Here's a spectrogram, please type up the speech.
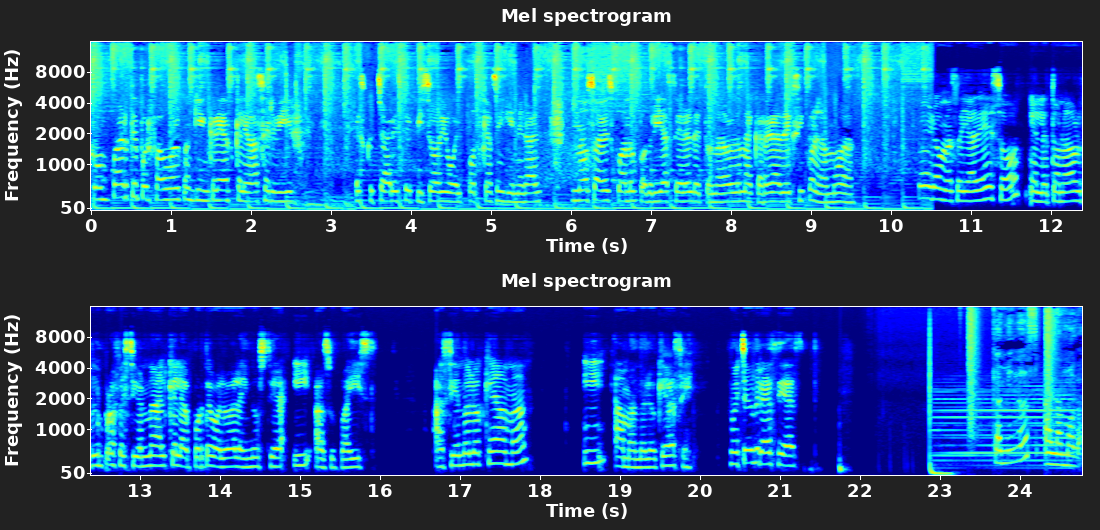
Comparte por favor con quien creas que le va a servir escuchar este episodio o el podcast en general. No sabes cuándo podría ser el detonador de una carrera de éxito en la moda. Pero más allá de eso, el detonador de un profesional que le aporte valor a la industria y a su país, haciendo lo que ama y amando lo que hace. Muchas gracias. Caminos a la moda.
